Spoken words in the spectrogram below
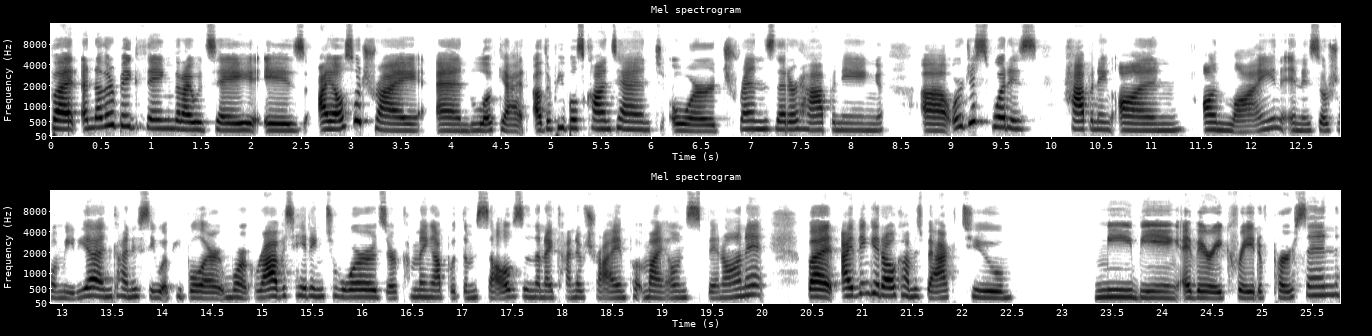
but another big thing that I would say is I also try and look at other people's content or trends that are happening, uh, or just what is happening on online and in social media and kind of see what people are more gravitating towards or coming up with themselves and then I kind of try and put my own spin on it. But I think it all comes back to me being a very creative person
